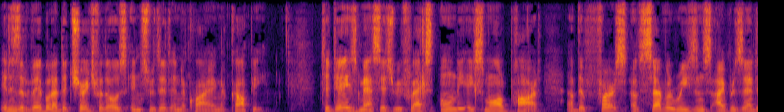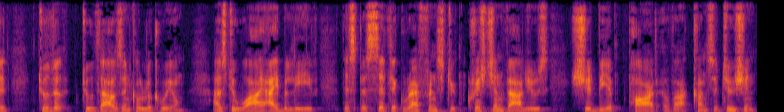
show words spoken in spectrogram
It is available at the church for those interested in acquiring a copy. Today's message reflects only a small part of the first of several reasons I presented to the 2000 colloquium as to why I believe the specific reference to Christian values should be a part of our Constitution.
